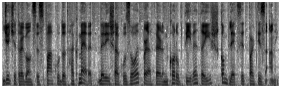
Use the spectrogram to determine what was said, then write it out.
gjë që tregon se SPAK-u do të hakmerret, Berisha akuzohet për aferën korruptive të ish-kompleksit Partizani.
